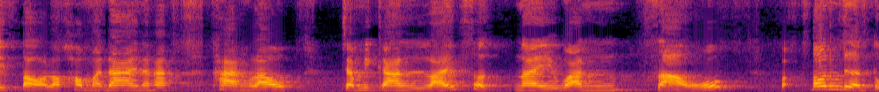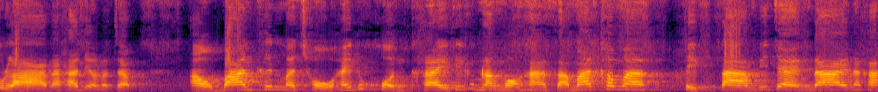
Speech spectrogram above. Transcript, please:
ติดต่อเราเข้ามาได้นะคะ ทางเราจะมีการไลฟ์สดในวันเสาร์ต้นเดือนตุลานะคะ เดี๋ยวเราจะ เอาบ้านขึ้นมาโชว์ให้ทุกคนใครที่กำลังมองหาสามารถเข้ามาติดตามพี่แจงได้นะคะ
